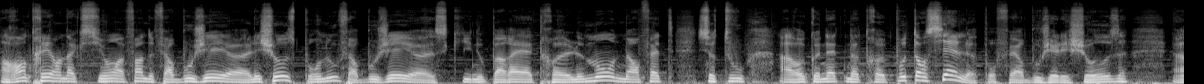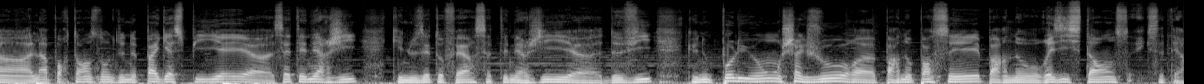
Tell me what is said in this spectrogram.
rentrer en action afin de faire bouger euh, les choses pour nous, faire bouger euh, ce qui nous paraît être le monde, mais en fait surtout à reconnaître notre potentiel pour faire bouger les choses. Euh, l'importance donc de ne pas gaspiller cette énergie qui nous est offerte, cette énergie de vie que nous polluons chaque jour par nos pensées, par nos résistances, etc.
